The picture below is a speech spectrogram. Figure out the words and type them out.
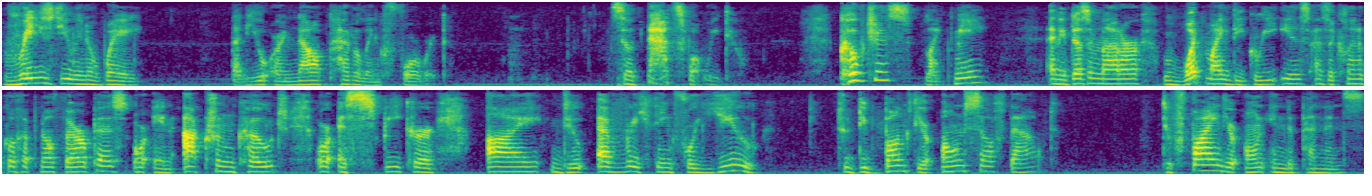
Raised you in a way that you are now pedaling forward. So that's what we do. Coaches like me, and it doesn't matter what my degree is as a clinical hypnotherapist or an action coach or a speaker. I do everything for you to debunk your own self-doubt, to find your own independence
